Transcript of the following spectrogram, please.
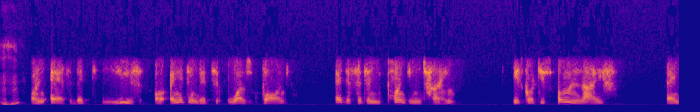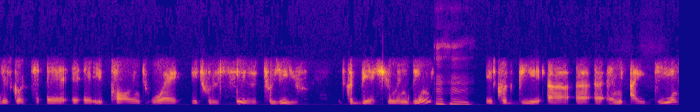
mm-hmm. on earth that lives or anything that was born at a certain point in time, it's got its own life and it's got a, a, a point where it will cease to live. It could be a human being, mm-hmm. it could be uh, uh, an idea.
